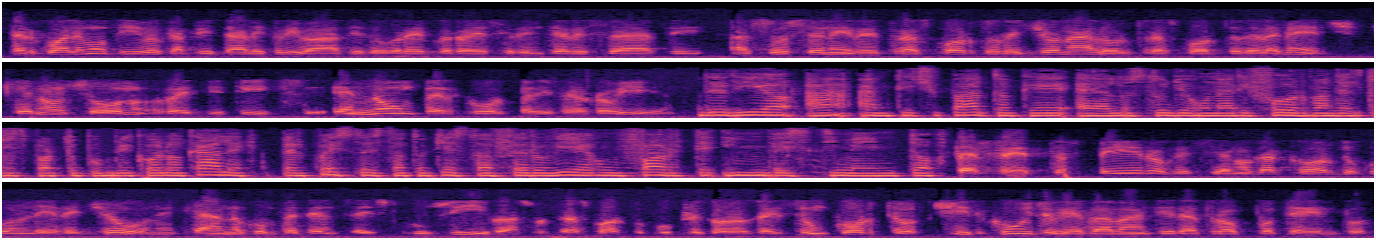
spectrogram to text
per quale motivo capitali privati dovrebbero essere interessati a sostenere il trasporto regionale o il trasporto delle merci, che non sono redditizi e non per colpa di ferrovie. De Rio ha anticipato che è allo studio una riforma del trasporto pubblico locale, per questo è stato chiesto a Ferrovie un forte investimento. Perfetto, spero che siano d'accordo con le regioni che hanno competenza esclusiva sul trasporto pubblico locale. Questo è un cortocircuito che va avanti da troppo tempo.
